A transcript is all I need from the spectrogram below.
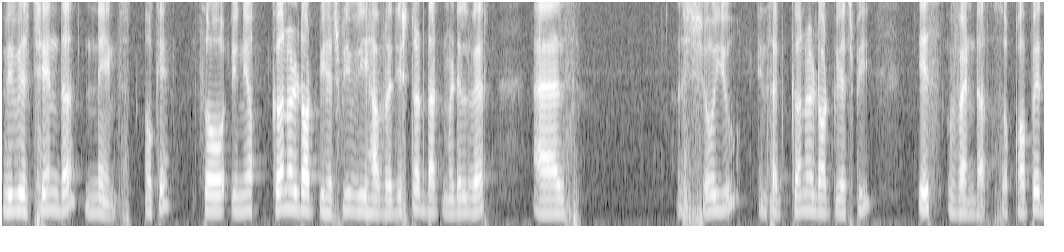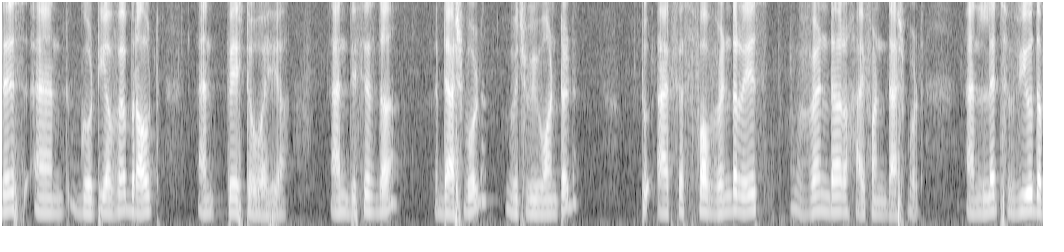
We will change the names. Okay? So in your kernel.php we have registered that middleware as I'll show you inside kernel.php is vendor. So copy this and go to your web route and paste over here. And this is the dashboard which we wanted to access for vendor is vendor hyphen dashboard and let's view the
